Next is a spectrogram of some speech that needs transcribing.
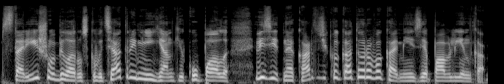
старейшего белорусского театра имени Янки Купалы, визитная карточка которого – комедия «Павлинка».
